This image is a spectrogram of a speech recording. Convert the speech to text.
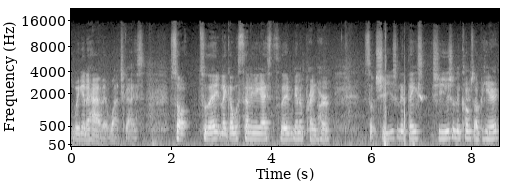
we're gonna have it. Watch guys. So today, like I was telling you guys, today we're gonna prank her. So she usually thinks she usually comes up here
